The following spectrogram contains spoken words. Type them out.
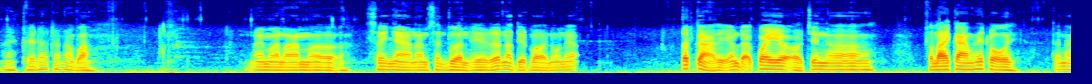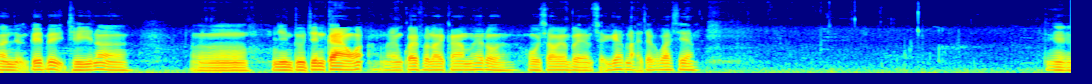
Này, thế đất rất là bằng. Này mà làm ờ, xây nhà làm sân vườn thì rất là tuyệt vời luôn đấy ạ. Tất cả thì em đã quay ở trên uh, flycam hết rồi. Tức là những cái vị trí là Ờ, nhìn từ trên cao á, là em quay flycam hết rồi. Hồi sau em về em sẽ ghép lại cho các bác xem. Thì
